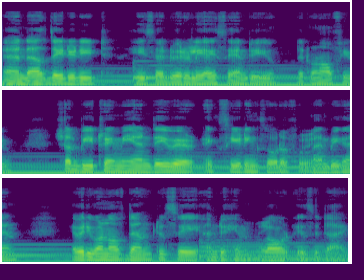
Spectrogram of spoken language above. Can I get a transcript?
and as they did eat, he said, Verily I say unto you, that one of you shall betray me. And they were exceeding sorrowful, and began every one of them to say unto him, Lord, is it I?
